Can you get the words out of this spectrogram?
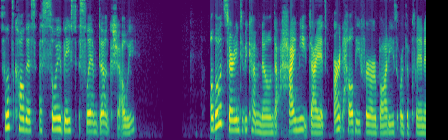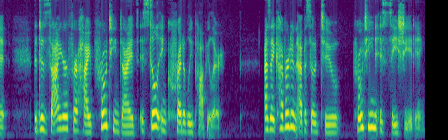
So let's call this a soy based slam dunk, shall we? Although it's starting to become known that high meat diets aren't healthy for our bodies or the planet, the desire for high protein diets is still incredibly popular. As I covered in episode 2, protein is satiating.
